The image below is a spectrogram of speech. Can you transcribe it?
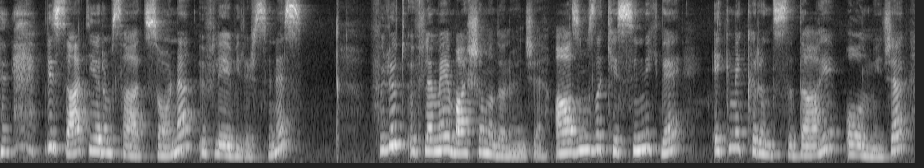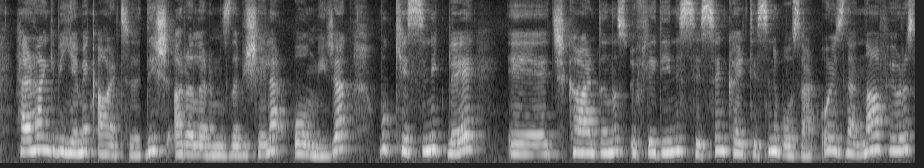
1 saat yarım saat sonra üfleyebilirsiniz. Flüt üflemeye başlamadan önce ağzımızda kesinlikle ekmek kırıntısı dahi olmayacak. Herhangi bir yemek artığı, diş aralarımızda bir şeyler olmayacak. Bu kesinlikle e, çıkardığınız, üflediğiniz sesin kalitesini bozar. O yüzden ne yapıyoruz?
